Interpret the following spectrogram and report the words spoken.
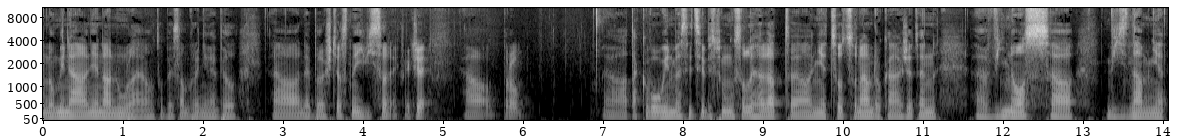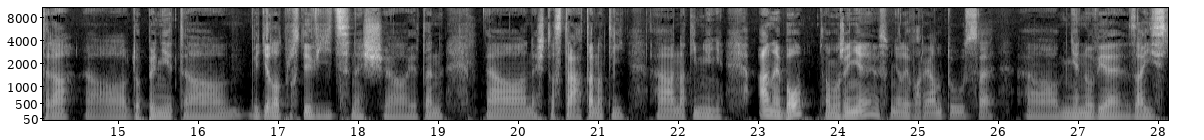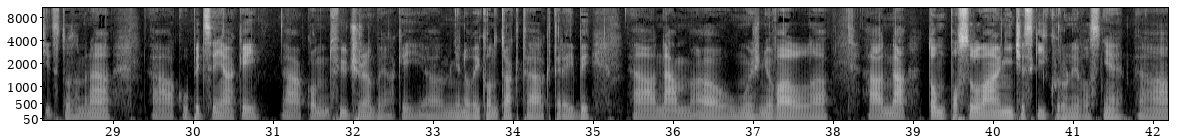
nominálně na nule. Jo. To by samozřejmě nebyl, nebyl šťastný výsledek. Takže pro takovou investici bychom museli hledat něco, co nám dokáže ten výnos významně teda doplnit a vydělat prostě víc, než je ten, než ta ztráta na té na tý měně. A nebo samozřejmě jsme měli variantu se měnově zajistit. To znamená koupit si nějaký future nebo nějaký měnový kontrakt, který by nám umožňoval na tom posilování české koruny vlastně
